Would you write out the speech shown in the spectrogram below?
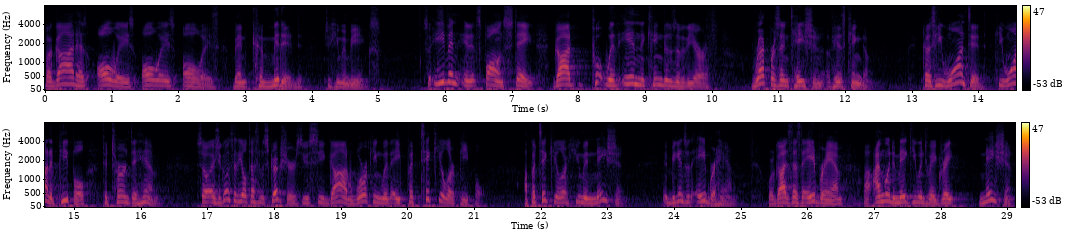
But God has always, always, always been committed to human beings. So even in its fallen state, God put within the kingdoms of the earth representation of his kingdom. Because he wanted he wanted people to turn to him. So as you go through the old testament scriptures you see god working with a particular people a particular human nation. It begins with abraham where god says to abraham i'm going to make you into a great nation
